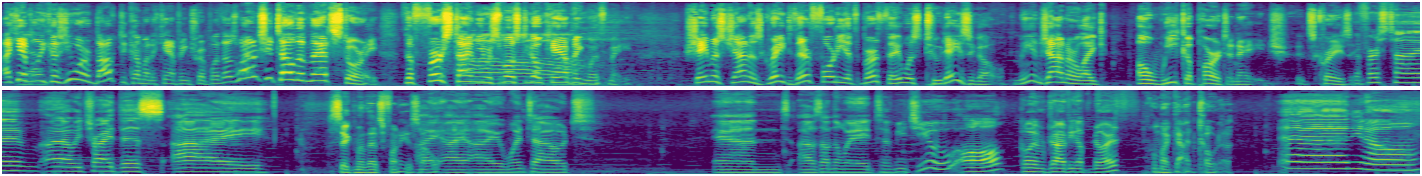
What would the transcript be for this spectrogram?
I can't believe because you were about to come on a camping trip with us. Why don't you tell them that story? The first time you were supposed to go camping with me. Seamus John is great. Their 40th birthday was two days ago. Me and John are like a week apart in age. It's crazy. The first time uh, we tried this, I Sigma, that's funny as hell. I, I I went out and I was on the way to meet you all going driving up north. oh my God, Coda. And you know,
